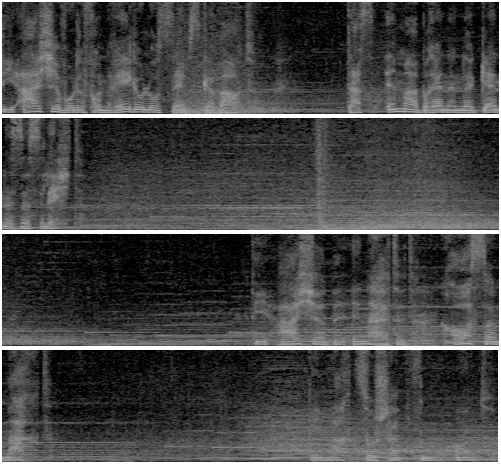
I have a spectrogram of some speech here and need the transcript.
Die Arche wurde von Regulus selbst gebaut. Das immer brennende Genesis-Licht. Die Arche beinhaltet große Macht. Die Macht zu schöpfen und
